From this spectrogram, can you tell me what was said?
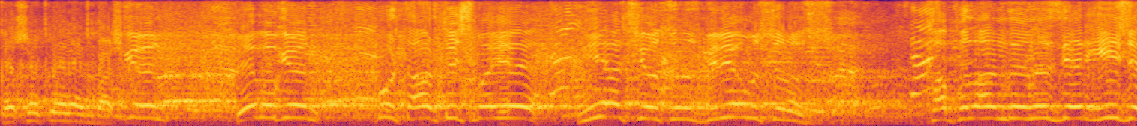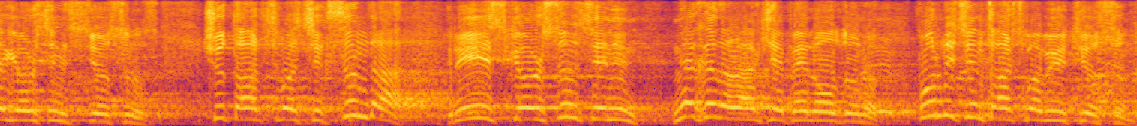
Teşekkür ederim başkanım. Bugün ve bugün bu tartışmayı niye açıyorsunuz biliyor musunuz? Kapılandığınız yer iyice görsün istiyorsunuz. Şu tartışma çıksın da reis görsün senin ne kadar AKP'li olduğunu. Bunun için tartışma büyütüyorsun.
